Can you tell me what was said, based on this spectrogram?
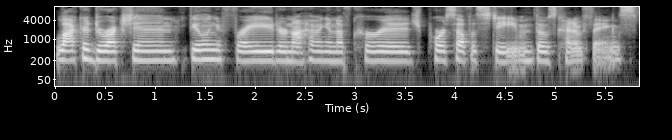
lack of direction, feeling afraid or not having enough courage, poor self-esteem, those kind of things.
